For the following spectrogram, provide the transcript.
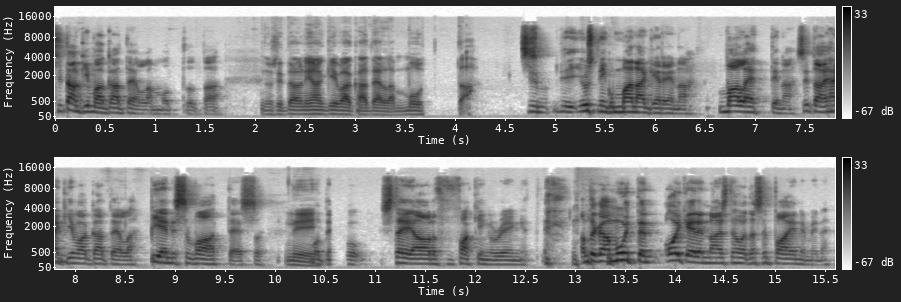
sitä on kiva katella, mutta tota, No sitä on ihan kiva katella, mutta... siis just niinku managerina, valettina, sitä on ihan kiva katella pienissä vaatteissa. Niin. Mutta niinku, stay out of the fucking ring. Antakaa muiden oikeiden naisten hoitaa se painiminen.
